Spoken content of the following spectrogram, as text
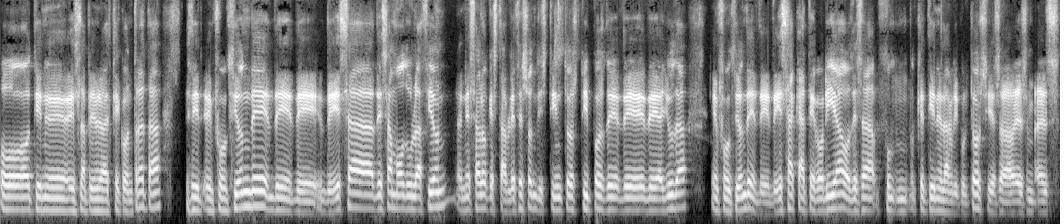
o tiene, es la primera vez que contrata. Es decir, en función de, de, esa, de esa modulación, en esa lo que establece son distintos tipos de, ayuda en función de, esa categoría o de esa que tiene el agricultor. Si es, es,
